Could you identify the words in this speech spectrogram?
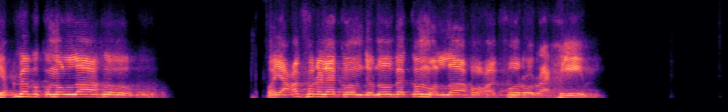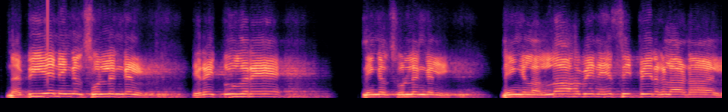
يحببكم الله ويغفر لكم ذنوبكم والله غفور رحيم நபியே நீங்கள் சொல்லுங்கள் இறை தூதரே நீங்கள் சொல்லுங்கள் நீங்கள் அல்லாஹ்வை நேசிப்பீர்களானால்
